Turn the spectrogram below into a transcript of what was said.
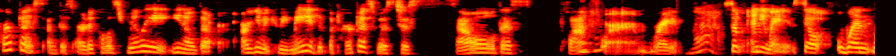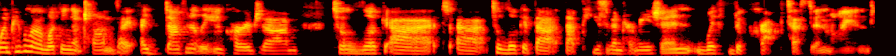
purpose of this article was really, you know, the argument could be made that the purpose was to sell this Mm-hmm. platform mm-hmm. right yeah. so anyway so when when people are looking at trends I, I definitely encourage them to look at uh, to look at that that piece of information with the CRAP test in mind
